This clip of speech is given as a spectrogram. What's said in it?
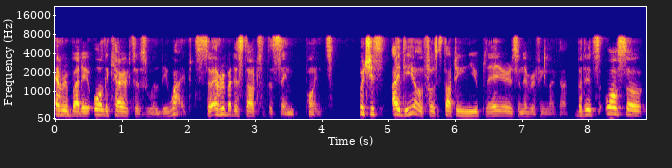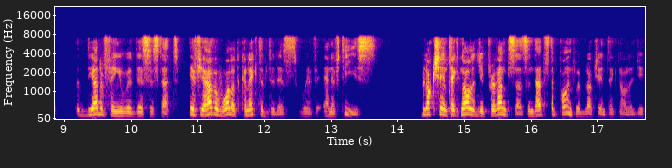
everybody, all the characters will be wiped. So everybody starts at the same point, which is ideal for starting new players and everything like that. But it's also the other thing with this is that if you have a wallet connected to this with NFTs, blockchain technology prevents us. And that's the point with blockchain technology.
